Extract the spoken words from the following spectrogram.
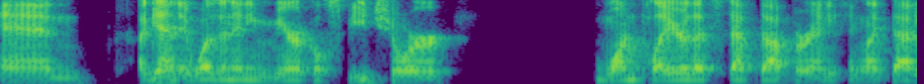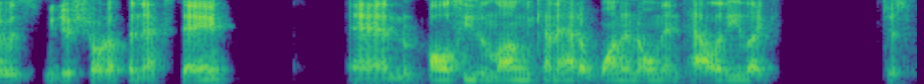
And again, it wasn't any miracle speech or one player that stepped up or anything like that. It was we just showed up the next day and all season long we kind of had a 1 and 0 mentality like just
